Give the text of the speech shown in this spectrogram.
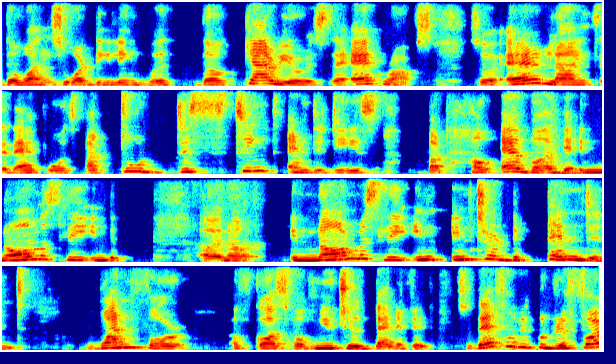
the ones who are dealing with the carriers, the aircrafts. So airlines and airports are two distinct entities, but however, they're enormously in the, uh, no, enormously in, interdependent, one for of course, for mutual benefit. So therefore, we could refer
